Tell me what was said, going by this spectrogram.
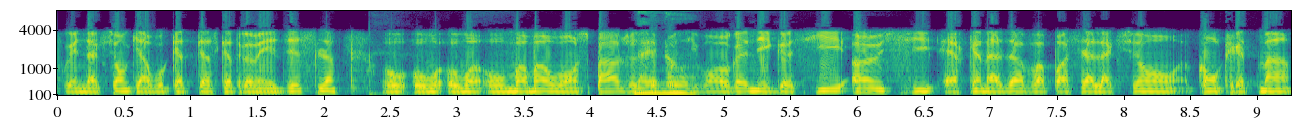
pour une action qui en vaut 4,90 là, au, au, moment où on se parle. Je ne ben sais pas s'ils vont renégocier. Un, si Air Canada va passer à l'action concrètement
